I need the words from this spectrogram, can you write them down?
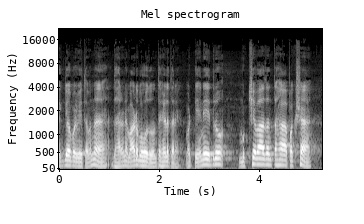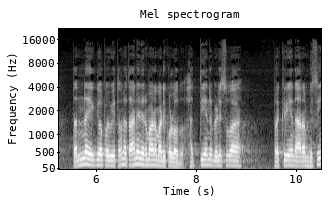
ಯಜ್ಞೋಪವೀತವನ್ನು ಧಾರಣೆ ಮಾಡಬಹುದು ಅಂತ ಹೇಳ್ತಾರೆ. ಬಟ್ ಏನೇ ಇದ್ದರೂ ಮುಖ್ಯವಾದಂತಹ ಪಕ್ಷ ತನ್ನ ಯಜ್ಞೋಪವೀತವನ್ನು ತಾನೇ ನಿರ್ಮಾಣ ಮಾಡಿಕೊಳ್ಳೋದು. ಹತ್ತಿಯನ್ನು ಬೆಳೆಸುವ ಪ್ರಕ್ರಿಯೆಯನ್ನು ಆರಂಭಿಸಿ,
